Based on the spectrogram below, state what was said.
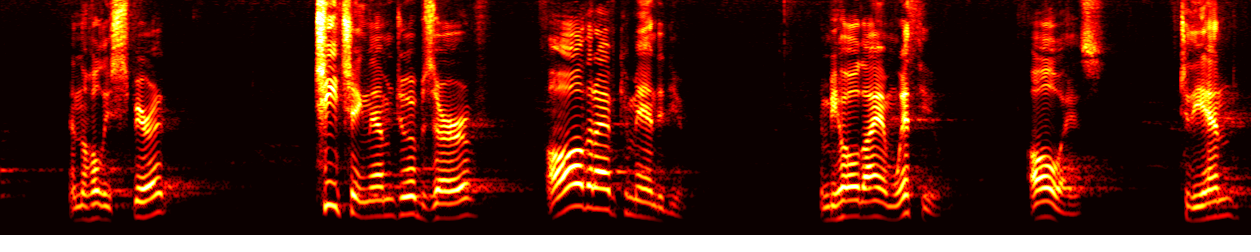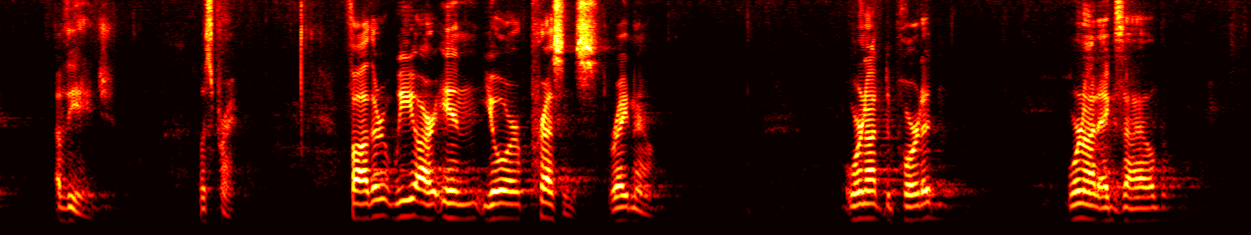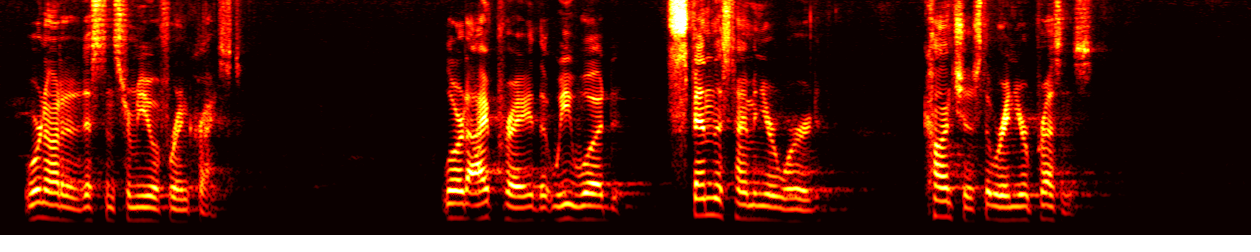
and the Holy Spirit, teaching them to observe all that I have commanded you. And behold, I am with you always to the end of the age. Let's pray. Father, we are in your presence right now. We're not deported. We're not exiled. We're not at a distance from you if we're in Christ. Lord, I pray that we would spend this time in your word, conscious that we're in your presence.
